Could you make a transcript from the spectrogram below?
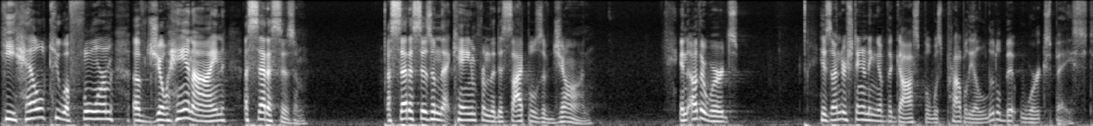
he held to a form of Johannine asceticism, asceticism that came from the disciples of John. In other words, his understanding of the gospel was probably a little bit works based.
